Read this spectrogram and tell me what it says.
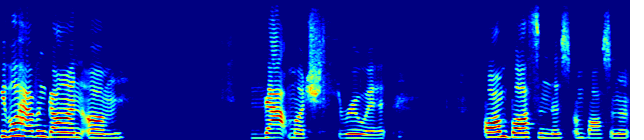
people haven't gone um that much through it. Oh, I'm bossing this. I'm bossing it.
